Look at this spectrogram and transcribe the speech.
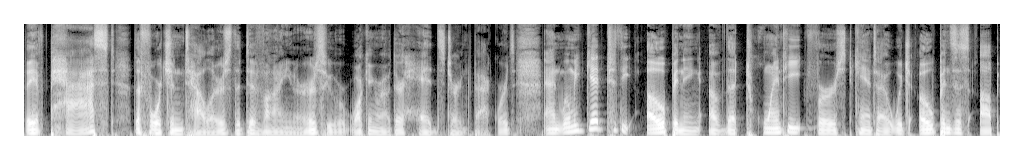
They have passed the fortune tellers, the diviners, who are walking around with their heads turned backwards. And when we get to the opening of the 21st canto, which opens us up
